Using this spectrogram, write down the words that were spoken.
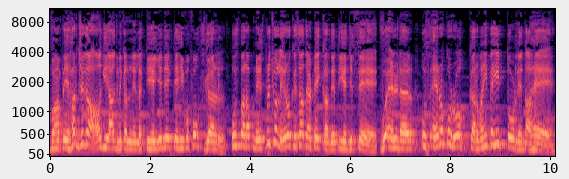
वहाँ पे हर जगह आग ही आग निकलने लगती है। ये देखते ही वो फोक्स गर्ल उस पर अपने स्पिरिचुअल एरो के साथ अटैक कर देती है, जिससे वो एल्डर उस एरो को रोक कर वहीं पे ही तोड़ देता है।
